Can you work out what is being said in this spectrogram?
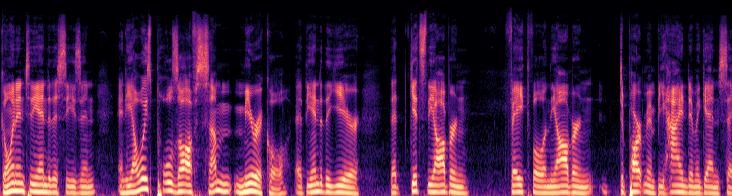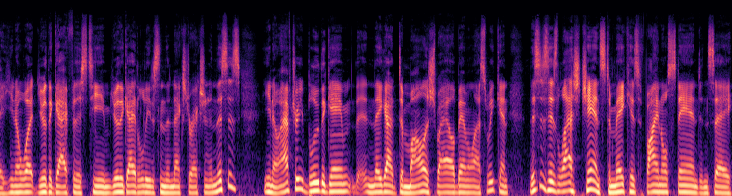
going into the end of the season, and he always pulls off some miracle at the end of the year that gets the Auburn faithful and the Auburn department behind him again say, you know what, you're the guy for this team. You're the guy to lead us in the next direction. And this is, you know, after he blew the game and they got demolished by Alabama last weekend, this is his last chance to make his final stand and say,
